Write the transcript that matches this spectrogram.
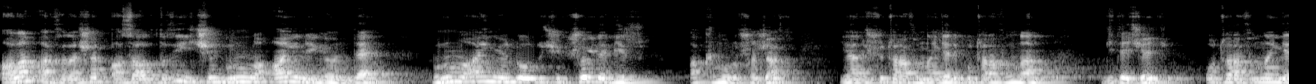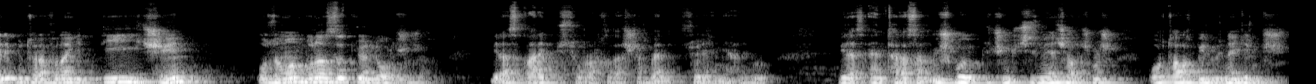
alan arkadaşlar azaldığı için bununla aynı yönde bununla aynı yönde olduğu için şöyle bir akım oluşacak. Yani şu tarafından gelip bu tarafından gidecek. O tarafından gelip bu tarafına gittiği için o zaman buna zıt yönde oluşacak. Biraz garip bir soru arkadaşlar. Ben söyleyeyim yani bu. Biraz enteresan. Üç boyutlu çünkü çizmeye çalışmış. Ortalık birbirine girmiş.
